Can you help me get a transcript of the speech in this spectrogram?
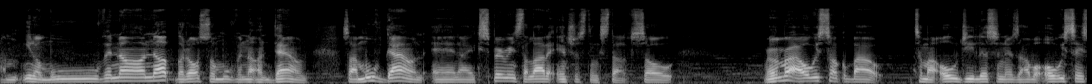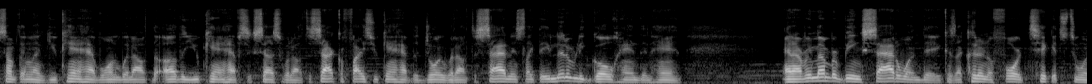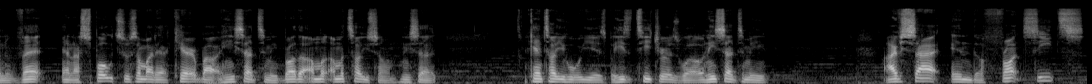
I'm, you know, moving on up, but also moving on down. So I moved down and I experienced a lot of interesting stuff. So remember, I always talk about to my OG listeners, I will always say something like, you can't have one without the other. You can't have success without the sacrifice. You can't have the joy without the sadness. Like they literally go hand in hand. And I remember being sad one day because I couldn't afford tickets to an event. And I spoke to somebody I care about, and he said to me, Brother, I'm, going to tell you something. He said, I can't tell you who he is, but he's a teacher as well. And he said to me, I've sat in the front seats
